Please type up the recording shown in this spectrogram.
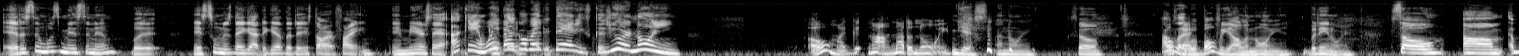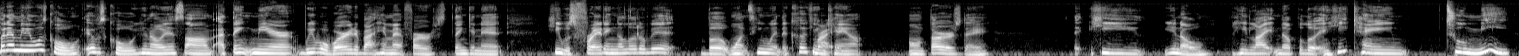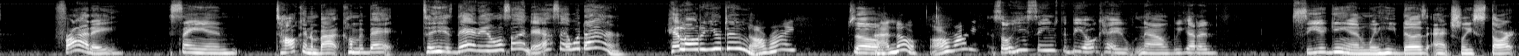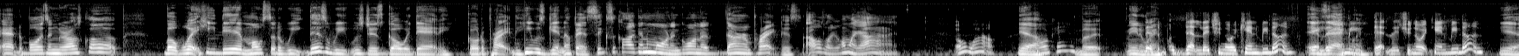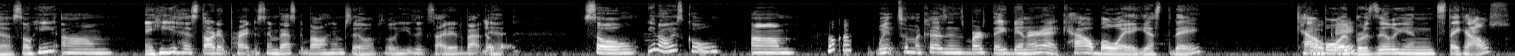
Edison was missing him, but as soon as they got together, they started fighting. And Mir said, "I can't wait to Okay. go back to Daddy's because you're annoying." Oh my good, no, not annoying. Yes, annoying. So I was like, well, both of y'all annoying. But anyway. So, um, but I mean, it was cool. It was cool. You know, it's um, I think Mir, we were worried about him at first, thinking that he was fretting a little bit. But once he went to cooking Right. camp on Thursday, he, you know, he lightened up a little, and he came to me Friday saying, talking about coming back to his daddy on Sunday. I said, well, darn. Hello to you too. All right, So I know. All right, so he seems to be okay. Now we gotta see again when he does actually start at the Boys and Girls Club. But what he did most of the week this week was just go with daddy, go to practice. He was getting up at six o'clock in the morning going to darn practice. I was like, oh my god, oh wow. yeah. Okay. but anyway, That, that lets you know it can be done. That lets you Exactly. that lets you know it can be done. yeah. So he um and he has started practicing basketball himself, so he's excited about that. So you know it's cool. Um, Okay. went to my cousin's birthday dinner at Cowboy yesterday. Cowboy Okay. Brazilian Steakhouse.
